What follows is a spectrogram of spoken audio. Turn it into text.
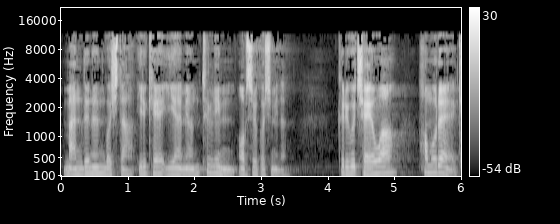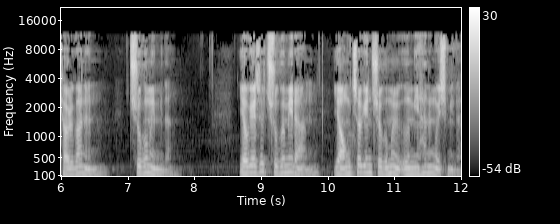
만드는 것이다. 이렇게 이해하면 틀림없을 것입니다. 그리고 죄와 허물의 결과는 죽음입니다. 여기에서 죽음이란 영적인 죽음을 의미하는 것입니다.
